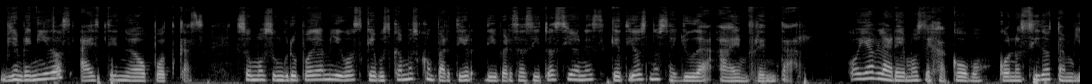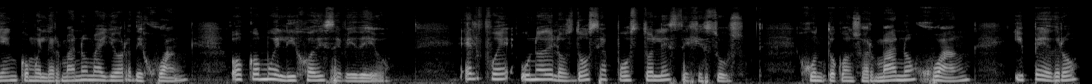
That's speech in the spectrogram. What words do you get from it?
bienvenidos a este nuevo podcast. Somos un grupo de amigos que buscamos compartir diversas situaciones que Dios nos ayuda a enfrentar. Hoy hablaremos de Jacobo, conocido también como el hermano mayor de Juan o como el hijo de Zebedeo. Él fue uno de los doce apóstoles de Jesús. Junto con su hermano Juan y Pedro,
